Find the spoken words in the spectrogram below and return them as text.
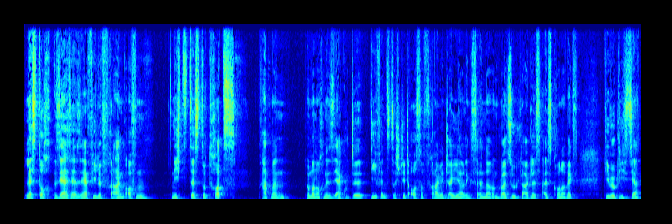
lässt doch sehr, sehr, sehr viele Fragen offen. Nichtsdestotrotz hat man immer noch eine sehr gute Defense, das steht außer Frage. Jair Alexander und Razul Douglas als Cornerbacks, die wirklich sehr,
